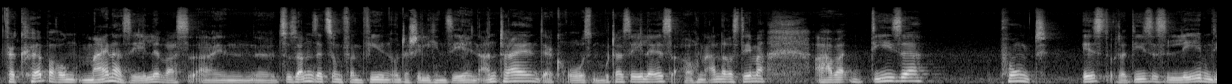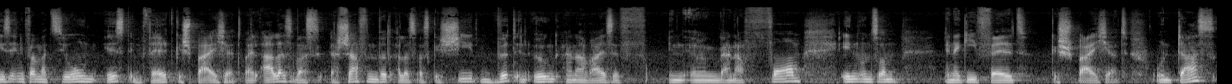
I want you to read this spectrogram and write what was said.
Verkörperung meiner Seele, was eine Zusammensetzung von vielen unterschiedlichen Seelenanteilen der großen Mutterseele ist, auch ein anderes Thema. Aber dieser Punkt ist oder dieses Leben, diese Information ist im Feld gespeichert, weil alles, was erschaffen wird, alles, was geschieht, wird in irgendeiner Weise, in irgendeiner Form in unserem Energiefeld gespeichert. Und das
